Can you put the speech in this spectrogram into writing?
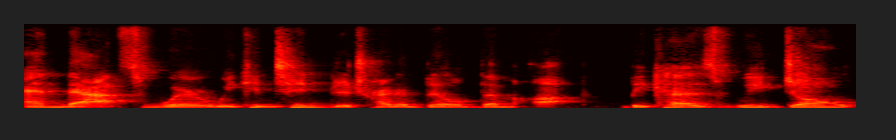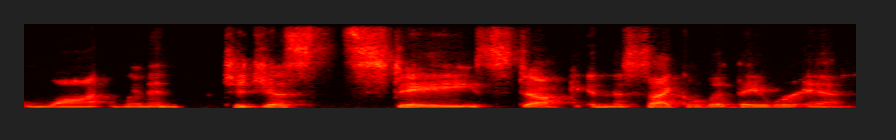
And that's where we continue to try to build them up because we don't want women to just stay stuck in the cycle that they were in.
